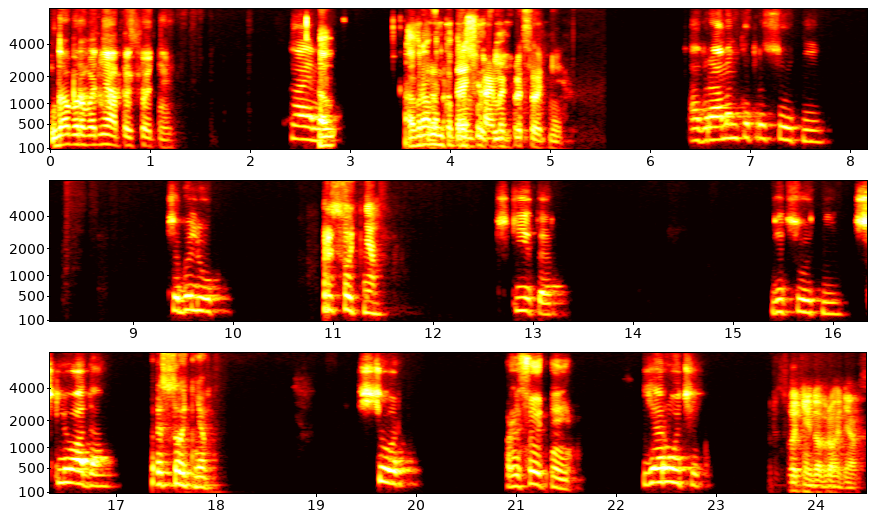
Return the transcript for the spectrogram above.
Доброго дня, присутні. Хаймен. Авраменко присутній. присутній. Авраменко присутній. Чебелюк. Присутня. Шкітер. Відсутній. Шкльода. Присутня. Щур. Присутній. Яручик. Присутній, доброго дня.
